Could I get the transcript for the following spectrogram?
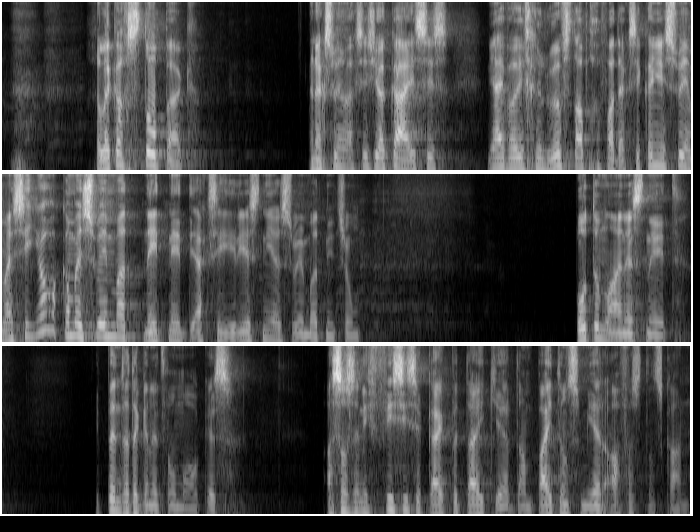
Gelukkig stop ek. En ek swem, ek sê okay, hy sê nee, hy wou 'n geloofstap gevat. Ek sê kan jy swem? Hy sê ja, kan my swembad net net ek sê hierdie is nie 'n swembad nie, chom. Bottom line is net die punt wat ek in dit wil maak is as ons in die fisiese kyk baie keer dan byt ons meer af as wat ons kan.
